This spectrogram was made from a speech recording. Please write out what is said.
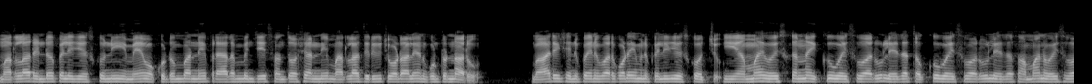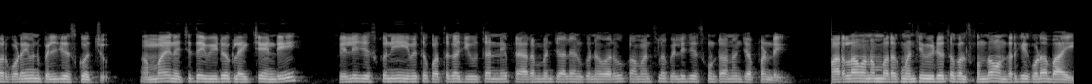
మరలా రెండో పెళ్ళి చేసుకుని ఈమె ఒక కుటుంబాన్ని ప్రారంభించి సంతోషాన్ని మరలా తిరిగి చూడాలి అనుకుంటున్నారు. భార్య చనిపోయిన వారు కూడా ఈమెను పెళ్ళి చేసుకోవచ్చు. ఈ అమ్మాయి వయసు కన్నా ఎక్కువ వయసు వారు లేదా తక్కువ వయసు వారు లేదా సమాన వయసు వారు కూడా ఈమెను పెళ్ళి చేసుకోవచ్చు. అమ్మాయి నచ్చితే వీడియోకి లైక్ చేయండి. పెళ్ళి చేసుకుని ఈమెతో కొత్తగా జీవితాన్ని ప్రారంభించాలి అనుకునేవారు కామెంట్స్లో పెళ్ళి చేసుకుంటానని చెప్పండి. మరలా మనం మరొక మంచి వీడియోతో కలుసుకుందాం. అందరికీ కూడా బాయ్.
